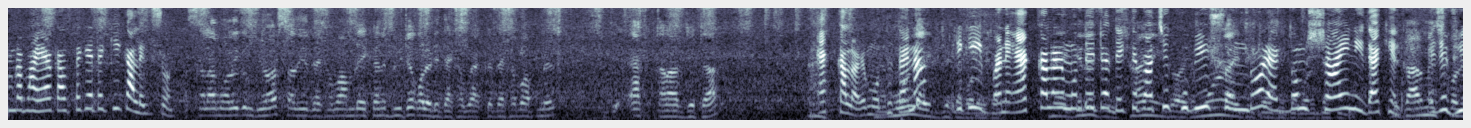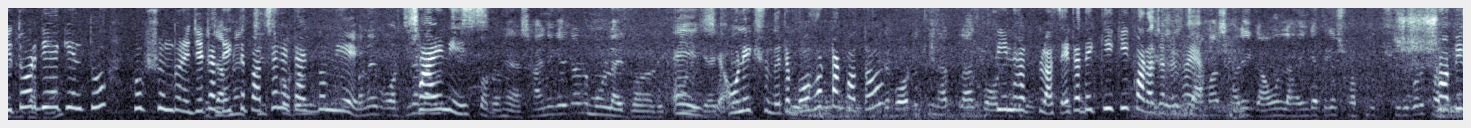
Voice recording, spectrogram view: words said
আমরা ভাইয়ার কাছ থেকে। এটা কি কালেকশন আসসালামু আলাইকুম ভিউয়ার্স, আজকে দেখাবো। আমরা এখানে দুইটা কোয়ালিটি দেখাবো। একটা দেখাবো আপনার এক কালার যেটা। এক কালারের মধ্যে তাই না? এটা কি মানে এক কালারের মধ্যে এটা দেখতে পাচ্ছি খুবই সুন্দর একদম শাইনি দেখেন। এই যে ভিতর দিয়ে কিন্তু খুব সুন্দর যেটা দেখতে পাচ্ছেন এটা একদম ইয়ে মানে শাইনি কটন হ্যাঁ এই যে অনেক সুন্দর। এটা বহরটা কত? তিন হাত প্লাস এটা দিয়ে কি কি করা যাবে ভাইয়া? সবই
